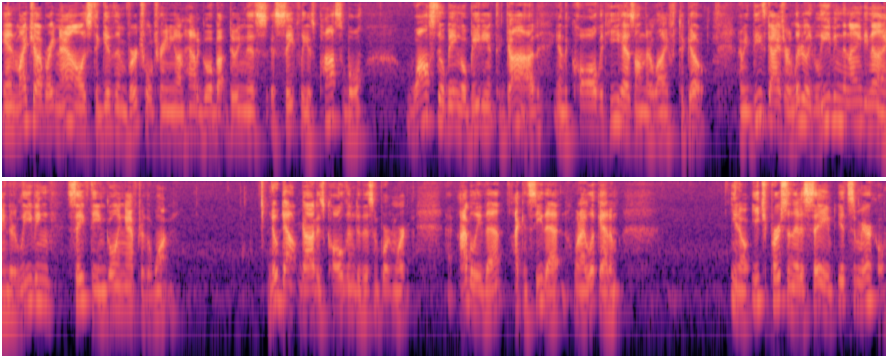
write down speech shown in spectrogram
And my job right now is to give them virtual training on how to go about doing this as safely as possible while still being obedient to God and the call that He has on their life to go. I mean, these guys are literally leaving the 99, they're leaving safety and going after the one. No doubt God has called them to this important work. I believe that. I can see that when I look at them. You know, each person that is saved, it's a miracle.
